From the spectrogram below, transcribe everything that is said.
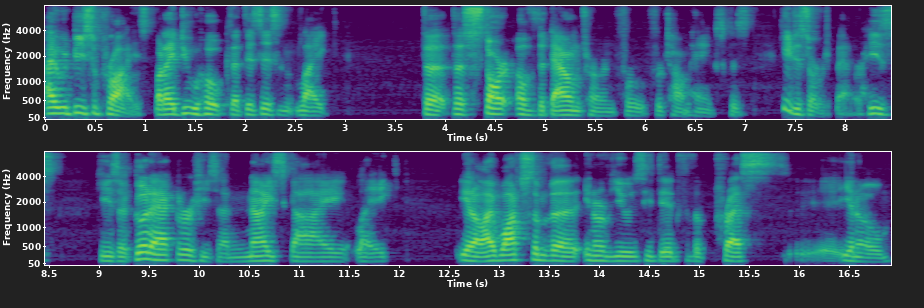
I would be surprised, but I do hope that this isn't like the the start of the downturn for for Tom Hanks because he deserves better. He's he's a good actor. He's a nice guy. Like you know, I watched some of the interviews he did for the press. You know,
